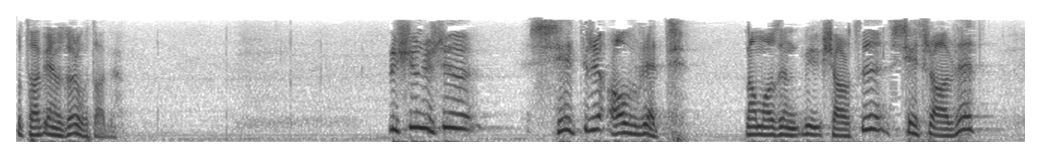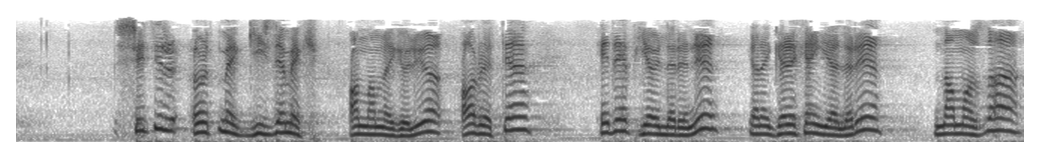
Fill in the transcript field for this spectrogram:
Bu tabi en zor bu tabi. Üçüncüsü setri avret. Namazın bir şartı setri avret. Setir örtmek, gizlemek anlamına geliyor. Avrette edep yerlerini yani gereken yerleri namazda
